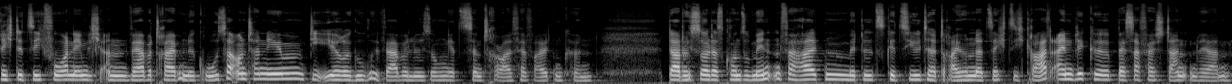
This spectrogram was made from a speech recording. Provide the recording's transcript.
richtet sich vornehmlich an werbetreibende großer Unternehmen, die ihre Google-Werbelösungen jetzt zentral verwalten können. Dadurch soll das Konsumentenverhalten mittels gezielter 360-Grad-Einblicke besser verstanden werden.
